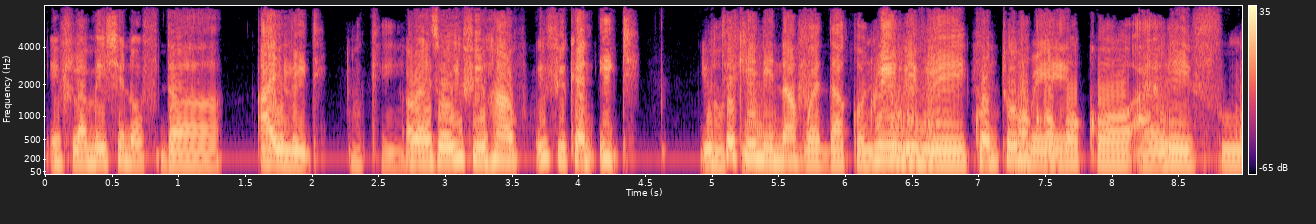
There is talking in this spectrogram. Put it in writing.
inflammation of the eyelid. Okay. All right, so if you have, if you can eat, you take in enough Whether green leafy, kontomire, kontomire, alefu.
